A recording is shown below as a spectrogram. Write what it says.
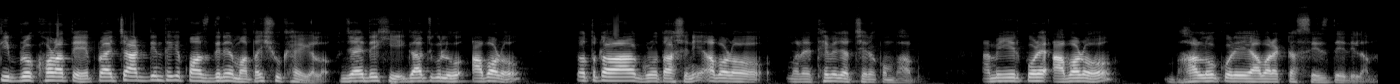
তীব্র খরাতে প্রায় চার দিন থেকে পাঁচ দিনের মাথায় শুকিয়ে গেল। যাই দেখি গাছগুলো আবারও ততটা গ্রোথ আসেনি, আবারও মানে থেমে যাচ্ছে এরকম ভাব। আমি এরপরে আবারও ভালো করে আবার একটা সেচ দিয়ে দিলাম।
